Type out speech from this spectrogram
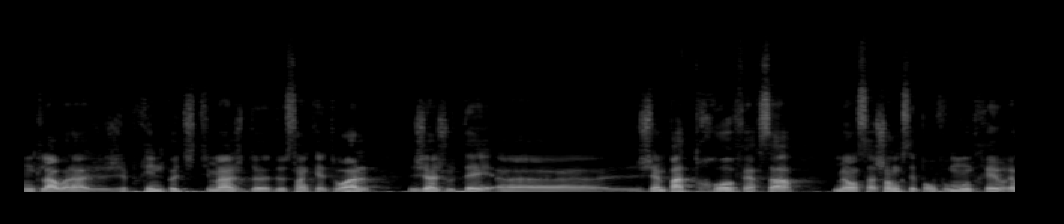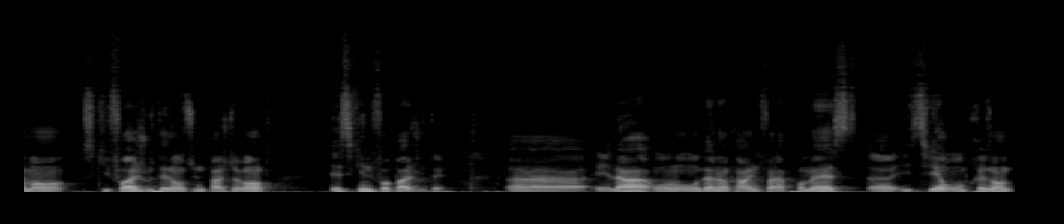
Donc là, voilà, j'ai pris une petite image de, 5 étoiles. J'ai ajouté, euh, j'aime pas trop faire ça, mais en sachant que c'est pour vous montrer vraiment ce qu'il faut ajouter dans une page de vente et ce qu'il ne faut pas ajouter. Euh, et là, on, donne encore une fois la promesse. Euh, ici, on présente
